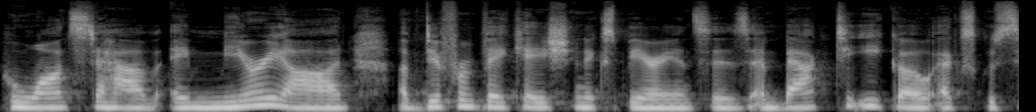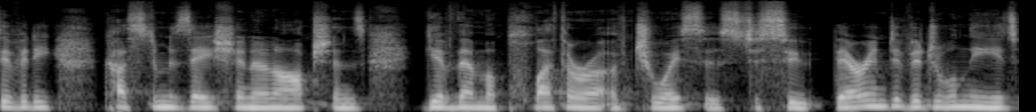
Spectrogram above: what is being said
who wants to have a myriad of different vacation experiences and back to eco exclusivity, customization and options give them a plethora of choices to suit their individual needs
